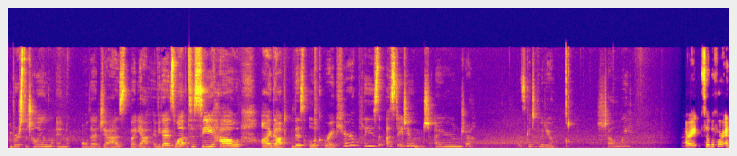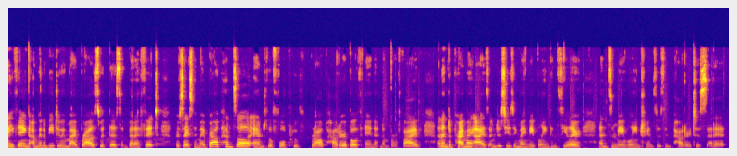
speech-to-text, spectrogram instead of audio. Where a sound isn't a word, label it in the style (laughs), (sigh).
versatile and all that jazz. But yeah, if you guys want to see how I got this look right here, please uh, stay tuned. And yeah, let's get to the video, shall we? Alright, so before anything, I'm going to be doing my brows with this Benefit Precisely My Brow Pencil and the Foolproof Brow Powder, both in number 5. And then to prime my eyes, I'm just using my Maybelline Concealer and some Maybelline Translucent Powder to set it.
